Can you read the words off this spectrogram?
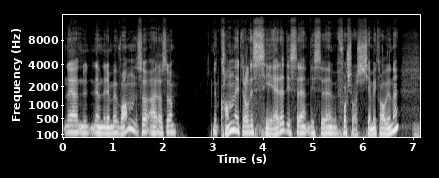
når jeg nevner det med vann, så er altså Du kan nøytralisere disse, disse forsvarskjemikaliene mm.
